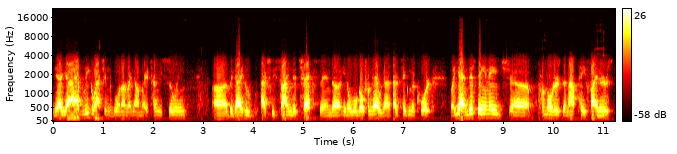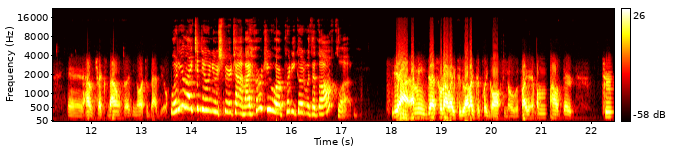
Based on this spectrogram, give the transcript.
yeah, yeah, I have legal action going on right now. My attorney's suing uh, the guy who actually signed the checks, and uh, you know we'll go from there. We got to take him to court. But yeah, in this day and age, uh, promoters do not pay fighters and have checks bounced. Uh, you know that's a bad deal. What do you like to do in your spare time? I heard you are pretty good with a golf club. Yeah, I mean that's what I like to do. I like to play golf. You know, if I if I'm out there, two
